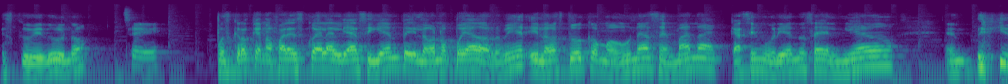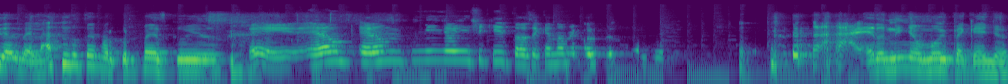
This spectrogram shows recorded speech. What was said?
Scooby-Doo, ¿no? Sí. Pues creo que no fue a la escuela el día siguiente y luego no podía dormir. Y luego estuvo como una semana casi muriéndose del miedo y desvelándose por culpa de Scooby-Doo. Hey, era un, era un niño bien chiquito, así que no me culpes. era un niño muy pequeño.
